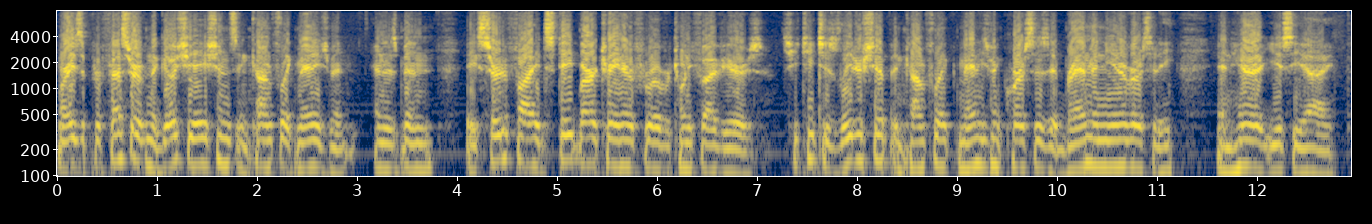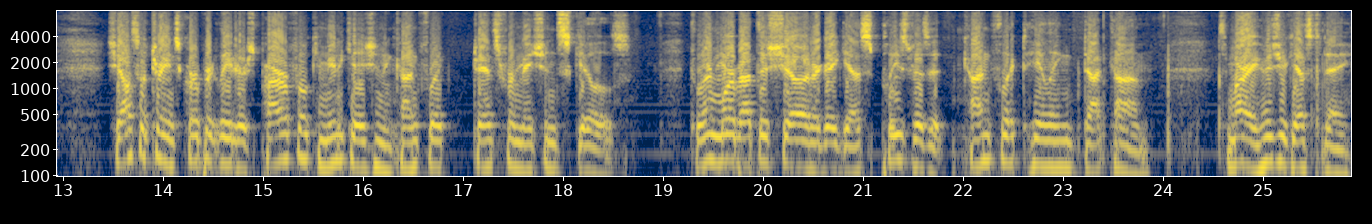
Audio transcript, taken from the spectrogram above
Mari is a professor of negotiations and conflict management and has been a certified state bar trainer for over 25 years. She teaches leadership and conflict management courses at Brandman University and here at UCI. She also trains corporate leaders powerful communication and conflict transformation skills. To learn more about this show and our great guests, please visit conflicthealing.com. So, Mari, who's your guest today?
